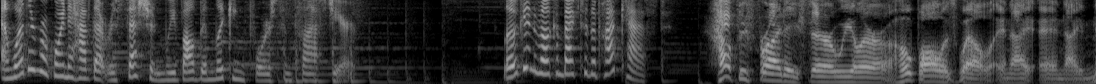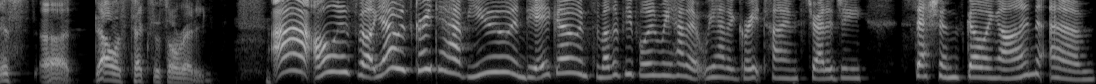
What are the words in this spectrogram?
and whether we're going to have that recession we've all been looking for since last year. Logan, welcome back to the podcast. Happy Friday, Sarah Wheeler. I hope all is well. And I and I missed uh, Dallas, Texas already. ah, all is well. Yeah, it was great to have you and Diego and some other people in. We had a we had a great time strategy sessions going on. Um,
